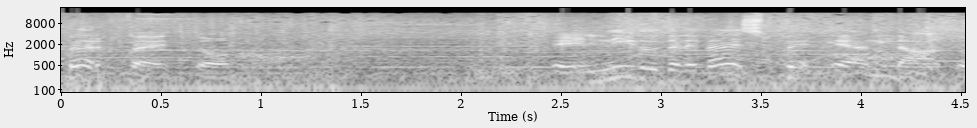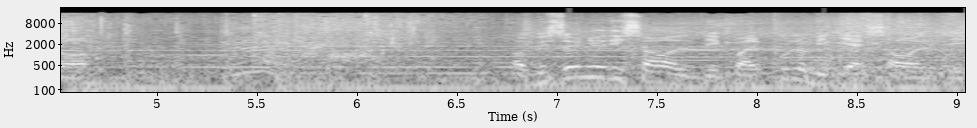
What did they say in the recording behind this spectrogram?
Perfetto. E il nido delle vespe è andato. Ho bisogno di soldi, qualcuno mi dia i soldi.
